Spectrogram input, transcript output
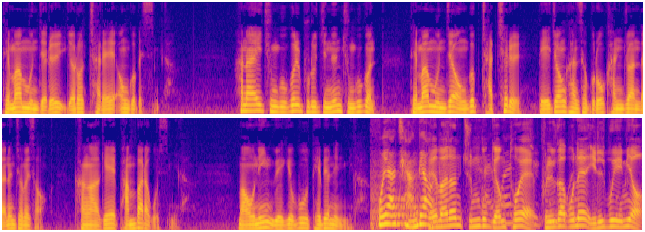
대만 문제를 여러 차례 언급했습니다. 하나의 중국을 부르짖는 중국은 대만 문제 언급 자체를 내정 간섭으로 간주한다는 점에서 강하게 반발하고 있습니다. 마우닝 외교부 대변인입니다. 대만은 중국 영토의 불가분의 일부이며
